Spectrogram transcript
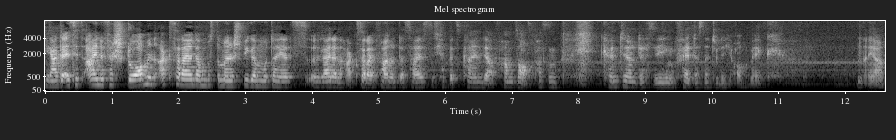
ja, da ist jetzt eine verstorben in Axaray und da musste meine Schwiegermutter jetzt äh, leider nach Axaray fahren und das heißt, ich habe jetzt keinen, der auf Hamza aufpassen könnte und deswegen fällt das natürlich auch weg. Naja,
